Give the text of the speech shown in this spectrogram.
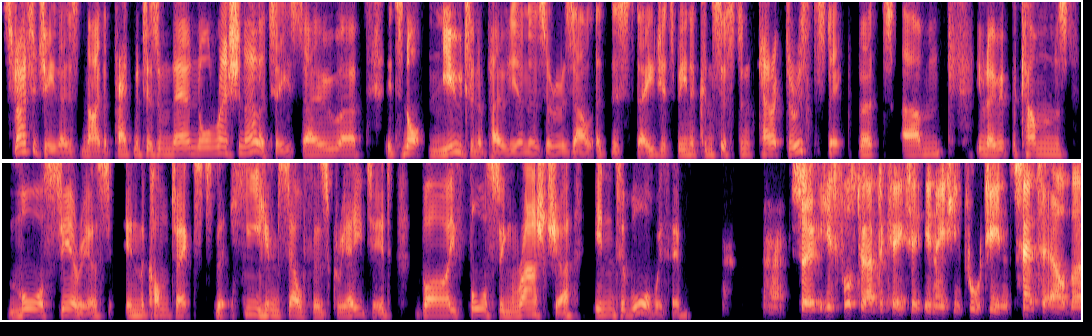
strategy. There's neither pragmatism there nor rationality. So uh, it's not new to Napoleon as a result at this stage. It's been a consistent characteristic, but um, you know it becomes more serious in the context that he himself has created by forcing Russia into war with him. So he's forced to abdicate in 1814, sent to Elba,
